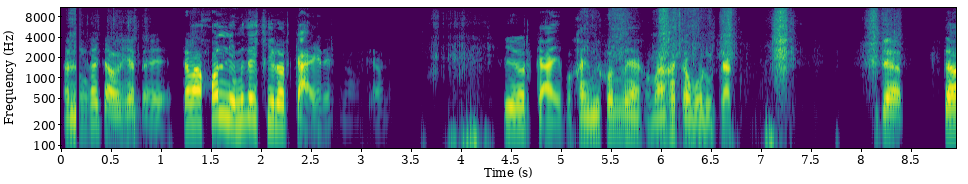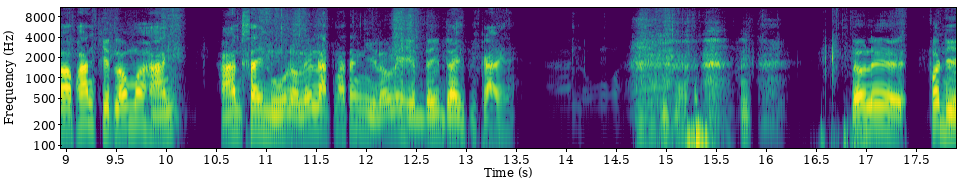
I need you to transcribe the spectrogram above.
อันนี้เขาเจ้าเฮ็ดไอ้แต่ว่าคนนี่ไม่ได้ขี่รถไก่เลยน้องแถวนี้ขี่รถไก่เพราะใครมีคนแวะเข้ามาเขาจ้าบ่รู้จักแต่แต่ว่าพันคิดเรามาหา หาใส่หนูเราเลยลัดมาทางนี้เราเลยเห็นได้ได้พี่ไก่นี่หาหนูหาเราเลยพอดี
